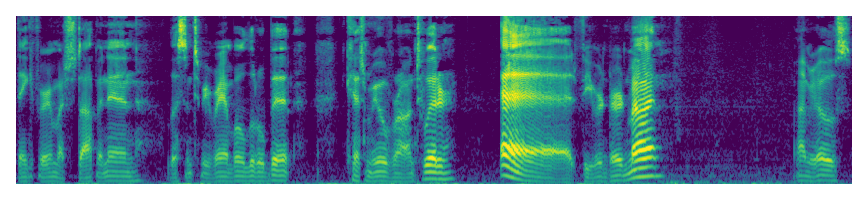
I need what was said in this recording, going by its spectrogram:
Thank you very much for stopping in. Listen to me ramble a little bit. Catch me over on Twitter at Fever Nerd Mind. I'm your host,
